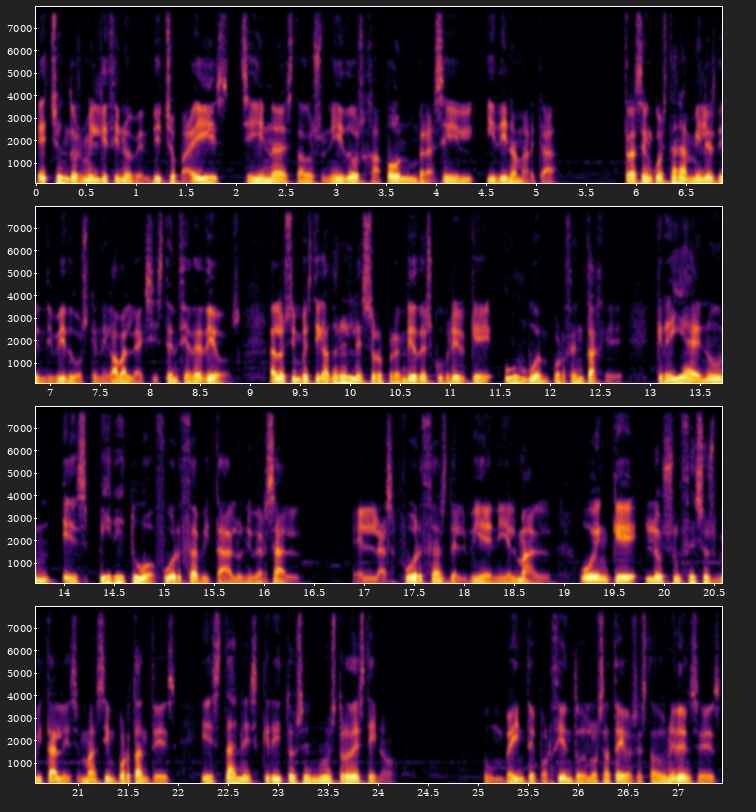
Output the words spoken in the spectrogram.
hecho en 2019 en dicho país, China, Estados Unidos, Japón, Brasil y Dinamarca. Tras encuestar a miles de individuos que negaban la existencia de Dios, a los investigadores les sorprendió descubrir que un buen porcentaje creía en un espíritu o fuerza vital universal, en las fuerzas del bien y el mal, o en que los sucesos vitales más importantes están escritos en nuestro destino. Un 20% de los ateos estadounidenses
